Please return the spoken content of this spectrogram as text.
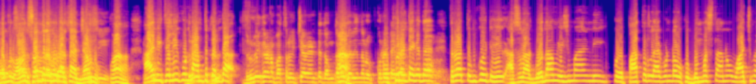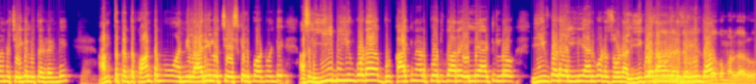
డబ్బులు అవును సొంత డబ్బులు కడతా అని అవును. ఆయనకి తెలియకుండా అంత పెద్ద ధృవీకరణ పత్రం ఇచ్చాడంటే దొంగతనం జరిగిందని ఒప్పుకున్నట్టే కదా? తర్వాత ఇంకోటి అసలు ఆ గోదాం యజమాని పాత్ర లేకుండా ఒక గుమ్మస్థానం వాచ్మ్యాన్ చేయగలుగుతాడండి? అంత పెద్ద క్వాంటము అన్ని లారీలు వచ్చి వేసుకెళ్ళిపోవటం అంటే అసలు ఈ బియ్యం కూడా ఇప్పుడు కాకినాడ పోర్టు ద్వారా వెళ్ళే వాటిల్లో ఇవి కూడా వెళ్ళి అని కూడా చూడాలి. ఈ గోదాంలో జరిగిందా? కుమార్ గారు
